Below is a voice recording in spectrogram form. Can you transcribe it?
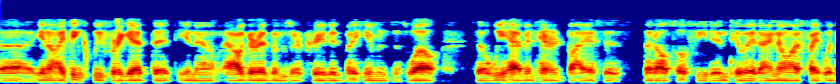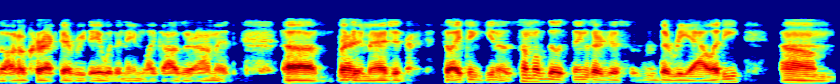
Uh, you know, I think we forget that you know algorithms are created by humans as well, so we have inherent biases that also feed into it. I know I fight with autocorrect every day with a name like Azher Ahmed. Uh, you can imagine. So I think you know some of those things are just the reality. Um,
